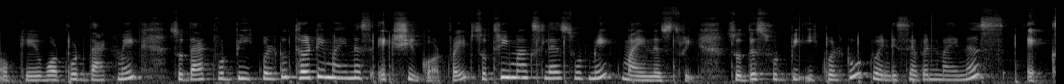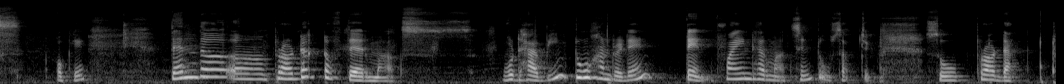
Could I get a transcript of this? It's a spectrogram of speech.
okay what would that make? So that would be equal to 30 minus x she got right? So 3 marks less would make minus 3 so this would be equal to 27 minus x okay? Then the uh, product of their marks would have been 210 find her marks in two subjects so product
